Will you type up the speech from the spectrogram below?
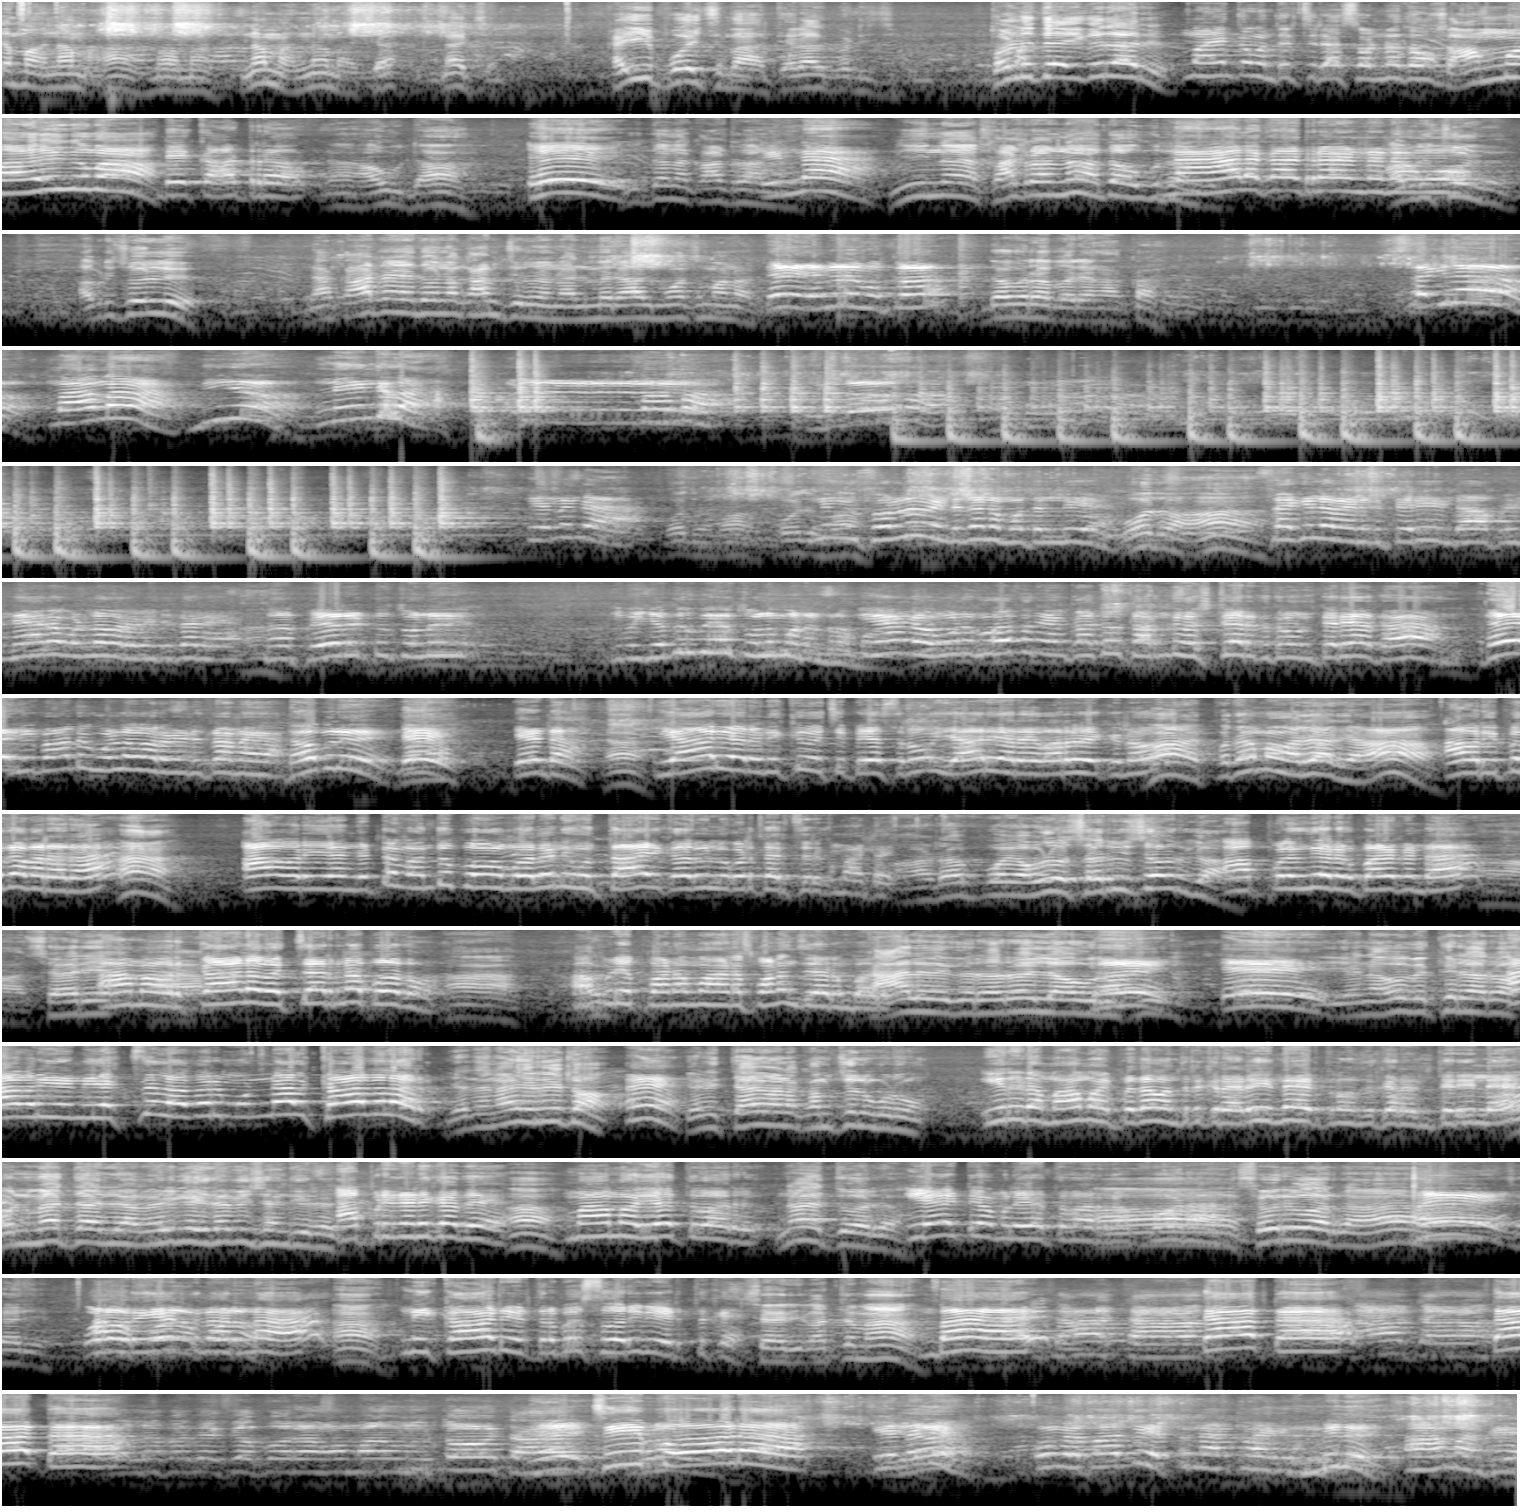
ஏம்மா நாமா ஆ மாமா என்னம்மா என்னம்மாச்சா என்னாச்சு? கை போயிடுச்சுமா தெரியாது பட்டுச்சு தொண்ணூத்தி ஐக்கிறாரு மயக்கம் வந்துருச்சுடா சொன்னதும். செம்ம ஐங்குமா டேய் காட்டுறா. அவுட்டா ஏய் இதுதானே காட்டுறான் என்ன? நீ என்ன காட்டுறான்னா அதான் அவுக்குதான் நாளை காட்டுறா என்ன சொல்லு. அப்படி சொல்லு. நான் காட்டுறேன் எதோ ஒன்று காமிச்சிடுவேன் நான். அந்த மாதிரி ஆள் மோசமான ஆள். டேய் எங்கடா முக்கா? இதோ வரா பாரு எங்க அக்கா. சகிலா மாமா! நீயா? நீங்களா? மாமா! சகிலா நீங்க சொல்ல வேண்டியதானே முதல்லயே? போதும். ஆ. சகிலா எனக்கு தெரியும்டா அப்படி நேரா உள்ள வர வேண்டியதானே நான் பேரிட்டு சொன்னேன் இவன் எதுவுமே சொல்ல மாட்டேன்றான் ஏங்க உனக்கு ஒருத்தர் என் கதவு திறந்து வச்சுட்டே இருக்குது உனக்கு தெரியாதா? டேய். நீ பாட்டுக்கு உள்ள வர வேண்டியதானே டபுள். டேய் ஏண்டா. யார் யாரை நிக்க வச்சு பேசணும்? யார் யாரை வர வைக்கணும்? ஆ இப்பதாம்மா வர்றாருயா அவர் இப்பதான் வராரா ஆ. அவர் என்கிட்ட வந்து போகும்போது நீ உன் தாய் கருவில் கூட தரிச்சிருக்க மாட்டேன். அட போய் அவ்வளோ சர்வீஸா இருக்கா? அப்பல இருந்து எனக்கு பழக்கம்டா ஆ சரி. ஆமா அவர் காலை வச்சாருன்னா போதும். அப்படியே பணமான பணம் சேரும் கால் வைக்கிறாரோ இல்ல அவரு? என்னவோ வைக்கிறாரோ? அவர் என் எக்ஸல் அவர் முன்னாள் காதலர். எதனா இருக்கட்டும். எனக்கு தேவையான கமிஷன் கொடுவோம். இருடா மாமா இப்பதான் வந்திருக்கிறாரு. என்ன எடுத்துட்டு வந்திருக்காருன்னு தெரியல. ஒண்ணுமே தெரியல வெறுங்க இதை போய் செஞ்சுக்கிறாரு அப்படி நினைக்காத. மாமா ஏத்துவாரு. என்ன எடுத்து வர ஏடிஎம்ல ஏத்துவாரு போடா. சொரு வர்றா ஏய், சரி. அவர் ஏத்துனாருன்னா. நீ கார்டு எடுத்துட்டு போய் சொருவி எடுத்துக்க. சரி வட்டமா பாய். டாடா. டாடா. சீ போடா. என்னங்க? உங்களை பார்த்து எத்தனை நாட்கள் ஆகுது? ஆமாங்க.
